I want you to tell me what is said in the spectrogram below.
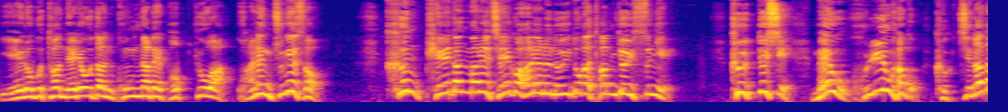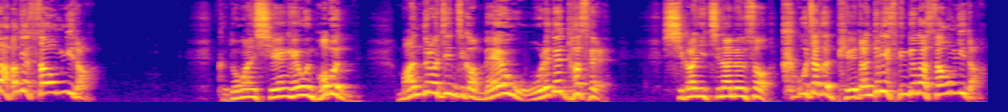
예로부터 내려오던 공납의 법규와 관행 중에서 큰 폐단만을 제거하려는 의도가 담겨 있으니 그 뜻이 매우 훌륭하고 극진하다 하겠사옵니다. 그동안 시행해온 법은 만들어진 지가 매우 오래된 탓에 시간이 지나면서 크고 작은 폐단들이 생겨났사옵니다.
